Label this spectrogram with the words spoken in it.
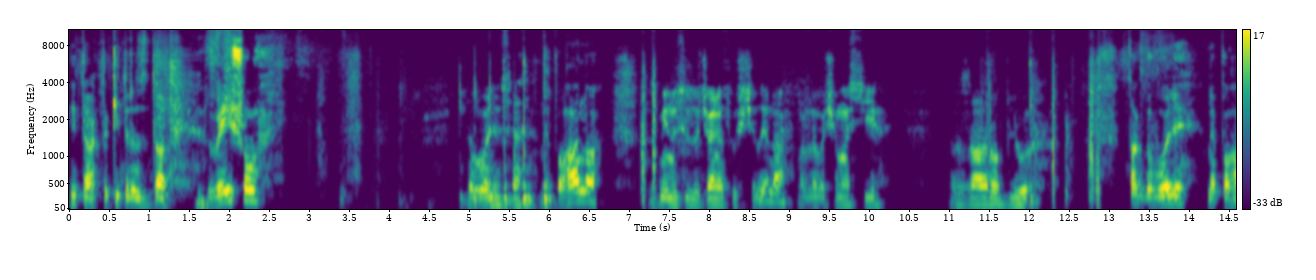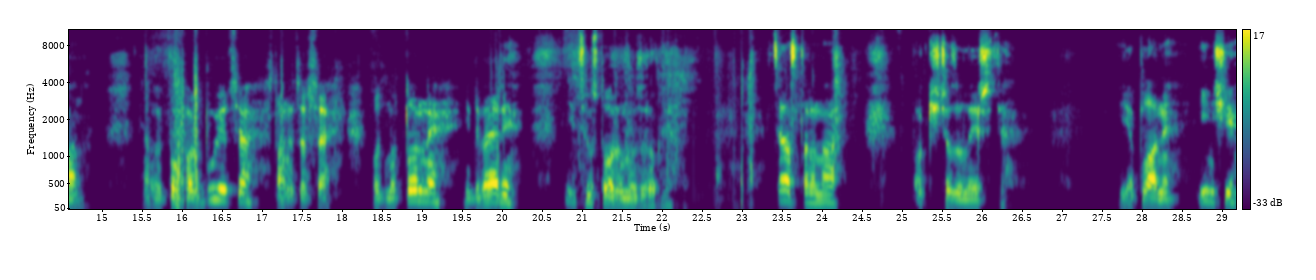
І так, такий результат вийшов. Доволі все непогано. З мінусів, звичайно, тут щілина, можливо, чимось її зароблю. Так, доволі непогано. Пофарбується, стане це все однотонне, і двері, і цю сторону зроблю. Ця сторона поки що залишиться. Є плани інші.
